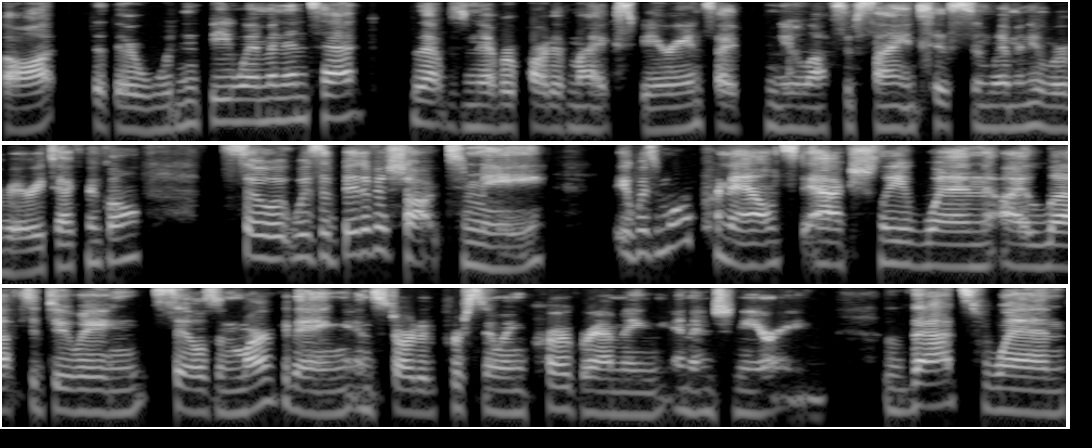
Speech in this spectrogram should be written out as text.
thought that there wouldn't be women in tech. That was never part of my experience. I knew lots of scientists and women who were very technical. So it was a bit of a shock to me it was more pronounced actually when I left doing sales and marketing and started pursuing programming and engineering. That's when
